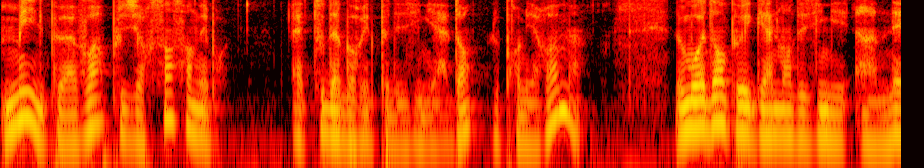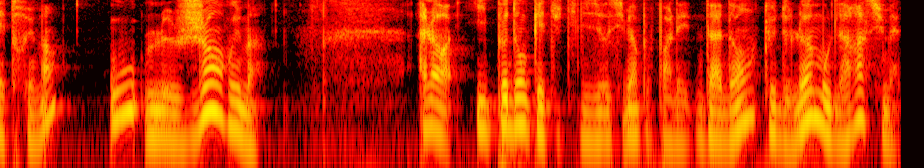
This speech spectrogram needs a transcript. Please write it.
mais il peut avoir plusieurs sens en hébreu. Euh, tout d'abord, il peut désigner Adam, le premier homme. Le mot Adam peut également désigner un être humain ou le genre humain. Alors, il peut donc être utilisé aussi bien pour parler d'Adam que de l'homme ou de la race humaine.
